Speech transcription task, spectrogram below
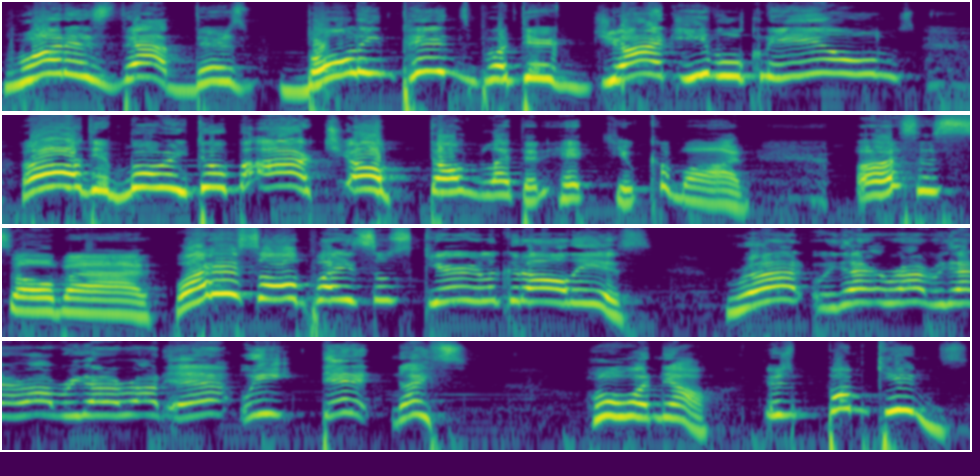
What is that? There's bowling pins, but they're giant evil clowns. Oh, they're moving too much. Oh, don't let it hit you. Come on. Oh, this is so bad. Why is this whole place so scary? Look at all this. Run. We got it run. We got it run. We got it run. Yeah, we did it. Nice. Oh, what now? There's pumpkins.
